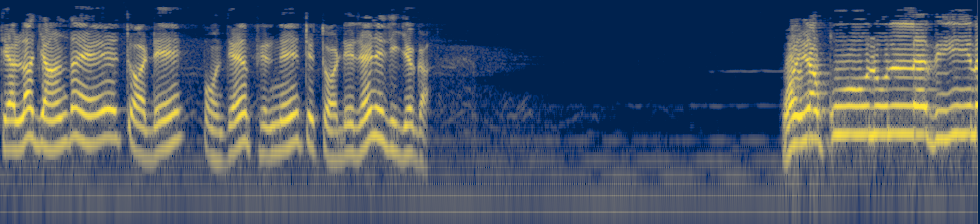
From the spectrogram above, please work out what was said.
ਤੇ ਅੱਲਾ ਜਾਣਦਾ ਹੈ ਤੁਹਾਡੇ ਪੌਂਦਿਆਂ ਫਿਰਨੇ ਤੇ ਤੁਹਾਡੇ ਰਹਿਣੇ ਦੀ ਜਗ੍ਹਾ। ويقول الذين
